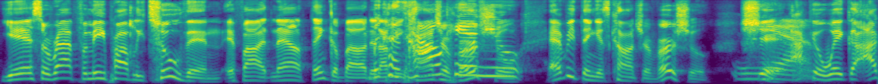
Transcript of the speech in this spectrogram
Yeah, it's a wrap for me, probably too. Then, if I now think about it, I Because mean, how can controversial. you- Everything is controversial. Shit, Yeah. I could wake up. I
